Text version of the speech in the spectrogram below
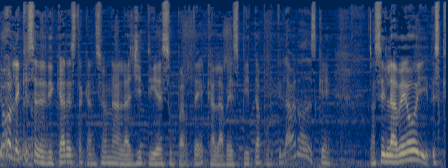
Yo le quise dedicar esta canción a la GTS Supertech, a la Vespita, porque la verdad es que así la veo y es que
